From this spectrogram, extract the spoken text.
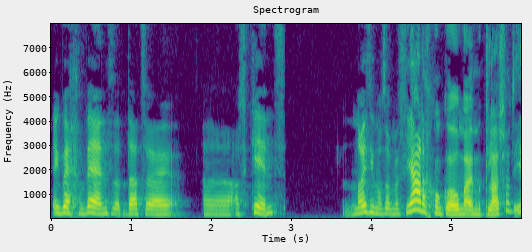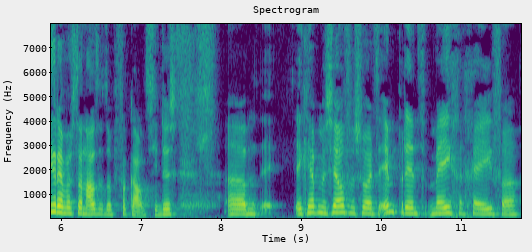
ik ben gewend dat, er als kind nooit iemand op mijn verjaardag kon komen uit mijn klas, want iedereen was dan altijd op vakantie. Dus um, ik heb mezelf een soort imprint meegegeven.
